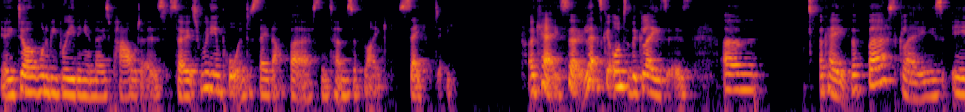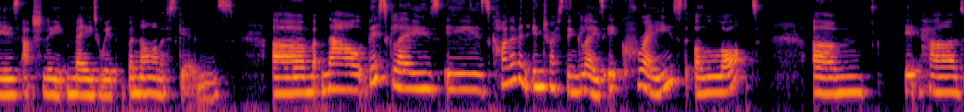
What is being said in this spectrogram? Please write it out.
You, know, you don't want to be breathing in those powders. So it's really important to say that first in terms of like safety. Okay, so let's get on to the glazes. Um, Okay, the first glaze is actually made with banana skins. Um, now, this glaze is kind of an interesting glaze. It crazed a lot. Um, it had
